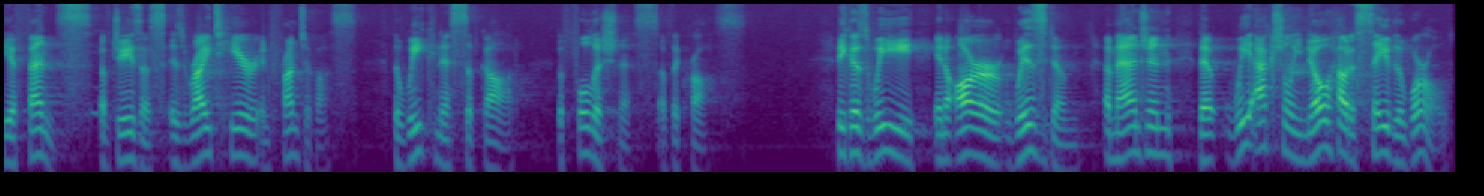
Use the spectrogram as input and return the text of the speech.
The offense of Jesus is right here in front of us the weakness of God, the foolishness of the cross. Because we, in our wisdom, imagine that we actually know how to save the world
